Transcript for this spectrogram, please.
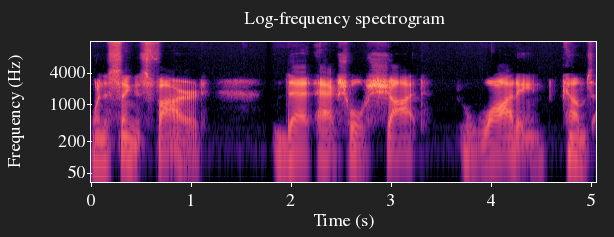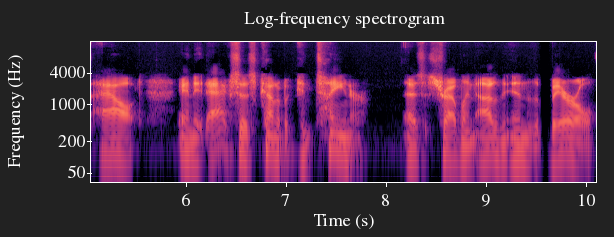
When this thing is fired, that actual shot wadding comes out and it acts as kind of a container as it's traveling out of the end of the barrel.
